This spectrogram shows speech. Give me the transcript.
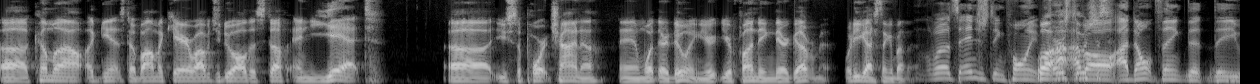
uh, come out against Obamacare? Why would you do all this stuff? And yet, uh, you support China and what they're doing. You're, you're funding their government. What do you guys think about that? Well, it's an interesting point. Well, First I of was all, just- I don't think that the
